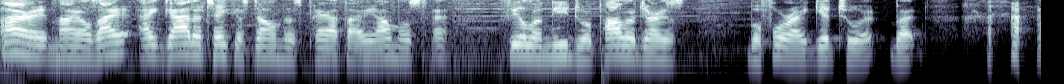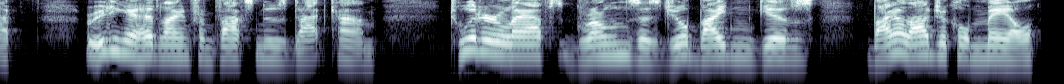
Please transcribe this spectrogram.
All right, Miles, I, I got to take us down this path. I almost feel a need to apologize before I get to it, but reading a headline from FoxNews.com Twitter laughs, groans as Joe Biden gives biological male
